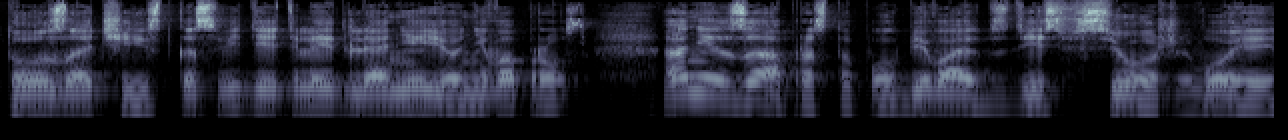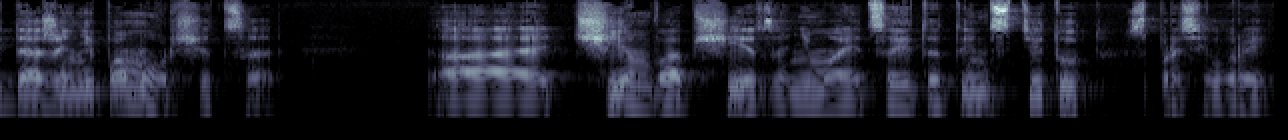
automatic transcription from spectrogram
то зачистка свидетелей для нее не вопрос. Они запросто поубивают здесь все живое и даже не поморщатся. «А чем вообще занимается этот институт?» – спросил Рэй.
